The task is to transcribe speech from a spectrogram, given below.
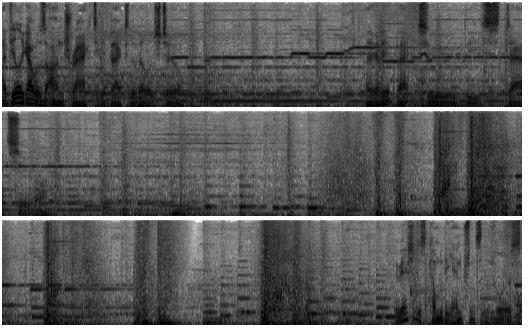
I feel like I was on track to get back to the village too. I gotta get back to the statue. Maybe I should just come to the entrance of the forest.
